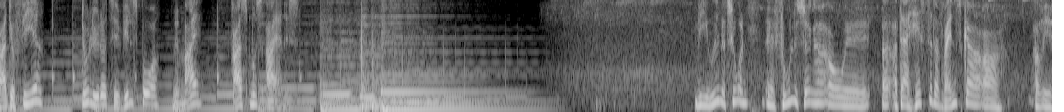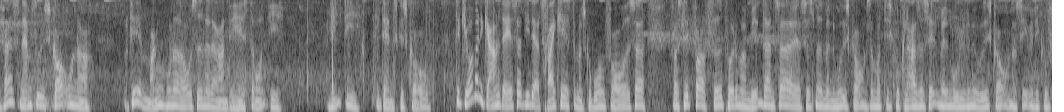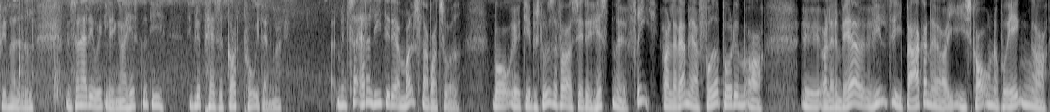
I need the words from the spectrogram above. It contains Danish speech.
Radio 4. Du lytter til Vildspor med mig, Rasmus Ejernes. Vi er ude i naturen. Fugle fuglene synger, og, øh, og, og der er heste, der vrinsker, og, og vi er faktisk nærmest ude i skoven, og, og det er mange hundrede år siden, at der rendte heste rundt i vildt i de danske skove. Det gjorde man i gamle dage, så de der trækheste, man skulle bruge om foråret, så for at slippe for at føde på dem om vinteren, så, øh, så smed man dem ud i skoven, så måtte de skulle klare sig selv mellem ulvene ude i skoven og se, hvad de kunne finde at æde. Men sådan er det jo ikke længere. Hestene, de, de bliver passet godt på i Danmark. Men så er der lige det der Mols-laboratoriet, hvor øh, de har besluttet sig for at sætte hestene fri og lade være med at fodre på dem og, øh, og lade dem være vildt i bakkerne og i, skoven og på engen og,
